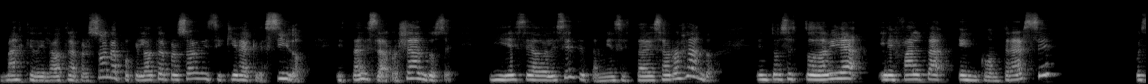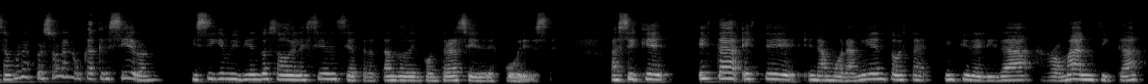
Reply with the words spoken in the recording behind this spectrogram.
más que de la otra persona, porque la otra persona ni siquiera ha crecido, está desarrollándose y ese adolescente también se está desarrollando. Entonces todavía le falta encontrarse, pues algunas personas nunca crecieron y siguen viviendo esa adolescencia tratando de encontrarse y de descubrirse. Así que este enamoramiento, esta infidelidad romántica,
